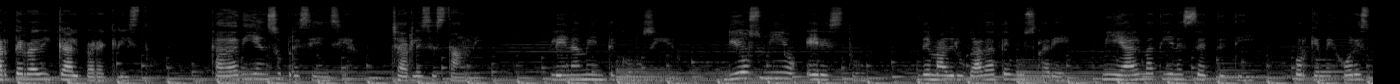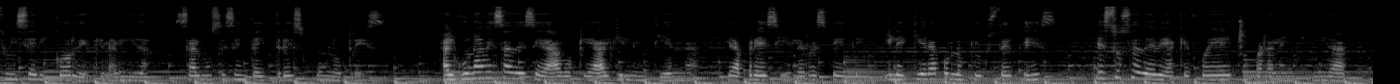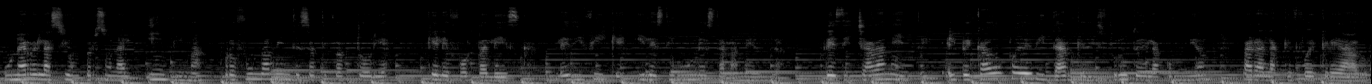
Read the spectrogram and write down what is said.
Arte radical para Cristo. Cada día en su presencia. Charles Stanley. Plenamente conocido. Dios mío eres tú. De madrugada te buscaré. Mi alma tiene sed de ti, porque mejor es tu misericordia que la vida. Salmo 63, 3. ¿Alguna vez ha deseado que alguien le entienda, le aprecie, le respete y le quiera por lo que usted es? Esto se debe a que fue hecho para la intimidad, una relación personal íntima, profundamente satisfactoria, que le fortalezca, le edifique y le estimule hasta la médula. Desdichadamente, el pecado puede evitar que disfrute de la comunión para la que fue creado.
